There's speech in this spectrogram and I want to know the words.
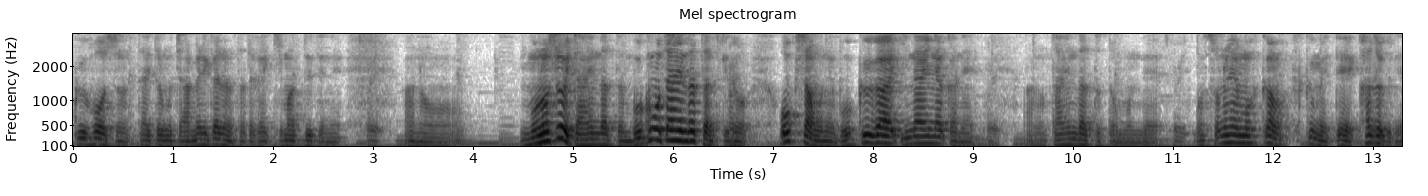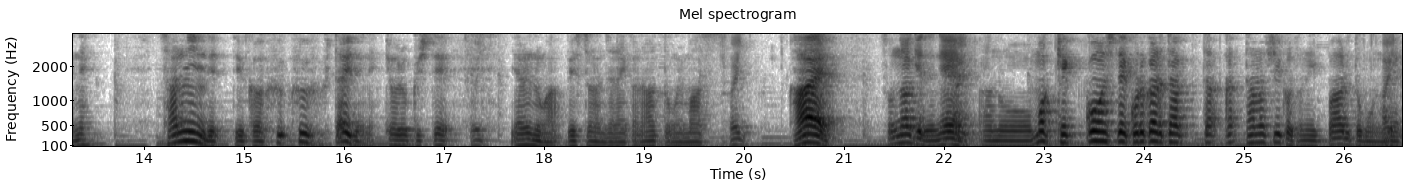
クホースのタイトル持ちアメリカでの戦い決まっててね。あのものすごい大変だったの。僕も大変だったんですけど、奥さんもね僕がいない中ね、あの大変だったと思うんで、もうその辺も含めて家族でね3人でっていうかふ夫婦2人でね協力してはいやるのがベストなんじゃないかなと思います。はい。はい。そんなわけでね、あのーまあ、結婚してこれからたたか楽しいことねいっぱいあると思うんで、はい。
